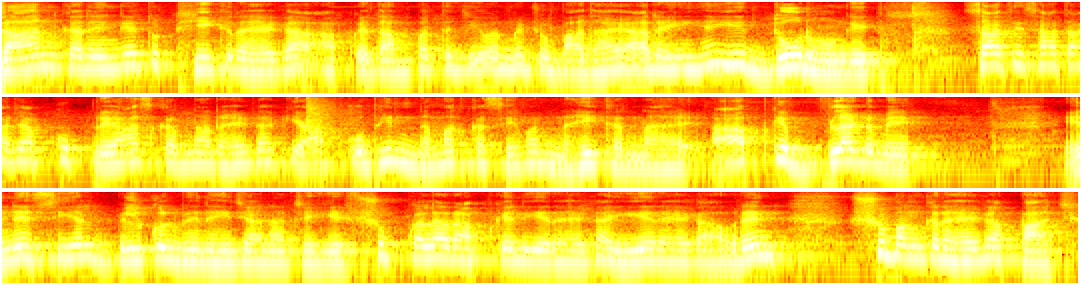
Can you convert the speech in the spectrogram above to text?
दान करेंगे तो ठीक रहेगा। आपके दाम्पत्य जीवन में जो बाधाएँ आ रही हैं, ये दूर होंगी। साथ ही साथ आज आपको प्रयास करना रहेगा कि आपको भी नमक का सेवन नहीं करना है। आपके ब्लड में एन बिल्कुल भी नहीं जाना चाहिए। शुभ कलर आपके लिए रहेगा, ये रहेगा ऑरेंज, शुभ अंक रहेगा पाँच।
